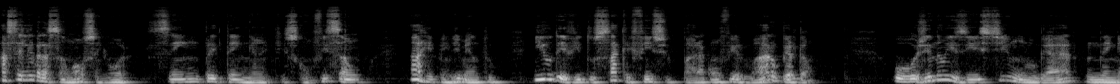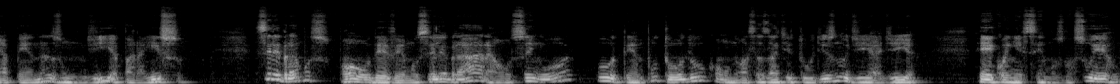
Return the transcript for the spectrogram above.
A celebração ao Senhor sempre tem antes confissão, arrependimento e o devido sacrifício para confirmar o perdão. Hoje não existe um lugar nem apenas um dia para isso. Celebramos, ou devemos celebrar, ao Senhor o tempo todo com nossas atitudes no dia a dia. Reconhecemos nosso erro,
